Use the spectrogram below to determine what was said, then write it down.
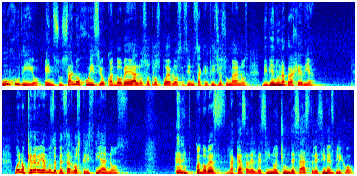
un judío en su sano juicio cuando ve a los otros pueblos haciendo sacrificios humanos, viviendo una tragedia? Bueno, ¿qué deberíamos de pensar los cristianos cuando ves la casa del vecino hecho un desastre, ¿sí me explico?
